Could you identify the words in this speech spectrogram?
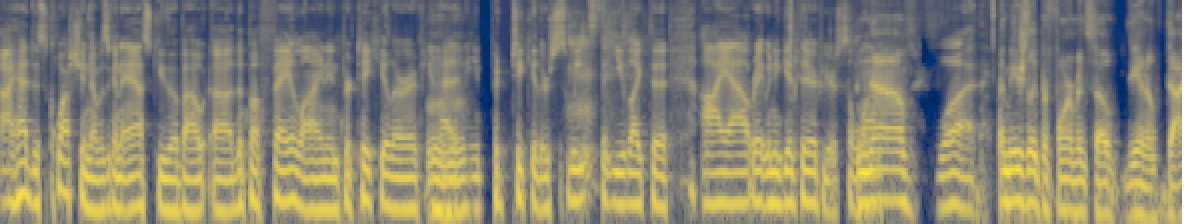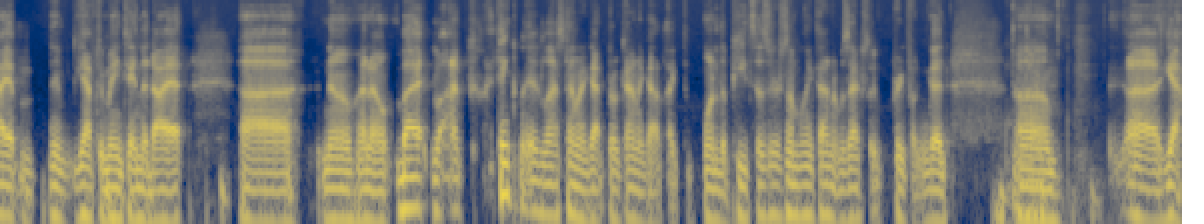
I had this question I was going to ask you about uh, the buffet line in particular. If you had any particular sweets that you like to eye out right when you get there. If you're a salon, No, what? I'm usually performing, so you know, diet. You have to maintain the diet. Uh, no, I don't. But I, I think last time I got broke down, I got like one of the pizzas or something like that, and it was actually pretty fucking good. Um, uh, yeah,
